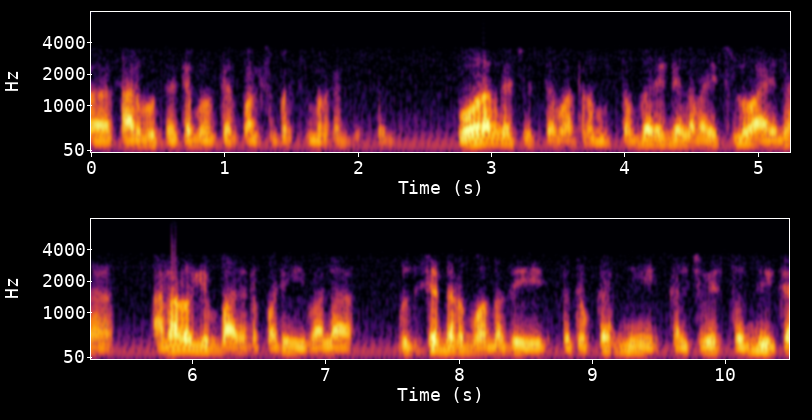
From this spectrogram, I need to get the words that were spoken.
ఆ, సానుభూతిని అయితే మనం తెలపాల్సిన పరిస్థితి మనకు అనిపిస్తుంది. ఓవరాల్గా చూస్తే మాత్రం తొంభై రెండేళ్ళ వయసులో ఆయన అనారోగ్యం బారిన పడి ఇవాళ మృతి చెందడం అన్నది ప్రతి ఒక్కరిని కలిసివేస్తుంది. ఇక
